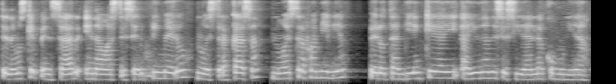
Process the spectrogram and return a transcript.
tenemos que pensar en abastecer primero nuestra casa, nuestra familia, pero también que hay, hay una necesidad en la comunidad.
